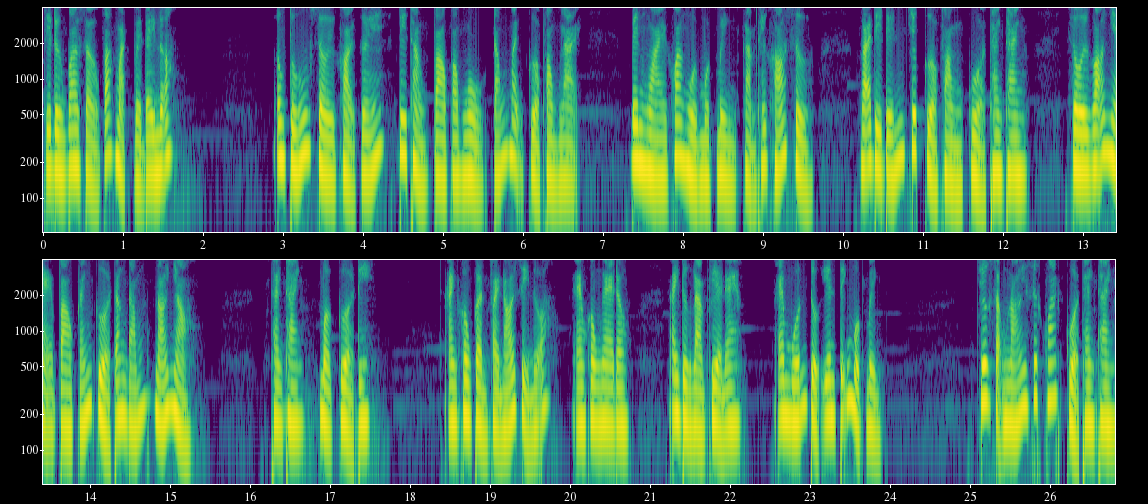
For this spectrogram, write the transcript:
thì đừng bao giờ vác mặt về đây nữa. Ông Tú rời khỏi ghế, đi thẳng vào phòng ngủ, đóng mạnh cửa phòng lại. Bên ngoài Khoa ngồi một mình cảm thấy khó xử. Gã đi đến trước cửa phòng của Thanh Thanh, rồi gõ nhẹ vào cánh cửa đang đóng, nói nhỏ. Thanh Thanh, mở cửa đi. Anh không cần phải nói gì nữa, em không nghe đâu. Anh đừng làm phiền em, em muốn được yên tĩnh một mình. Trước giọng nói dứt khoát của Thanh Thanh,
